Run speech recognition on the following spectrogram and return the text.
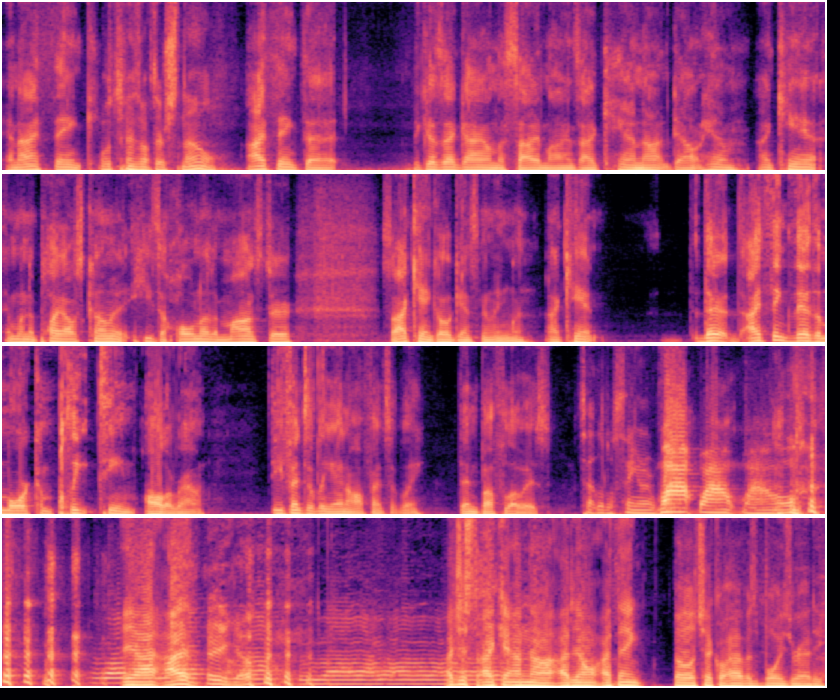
and I think Well, it depends on if there's snow. I think that because that guy on the sidelines, I cannot doubt him. I can't. And when the playoffs come, he's a whole nother monster. So I can't go against New England. I can't. They're. I think they're the more complete team all around, defensively and offensively, than Buffalo is. It's that little singer. Wow, wow, wow. Yeah, I there you go. I just I can I'm not I don't I think Belichick will have his boys ready.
